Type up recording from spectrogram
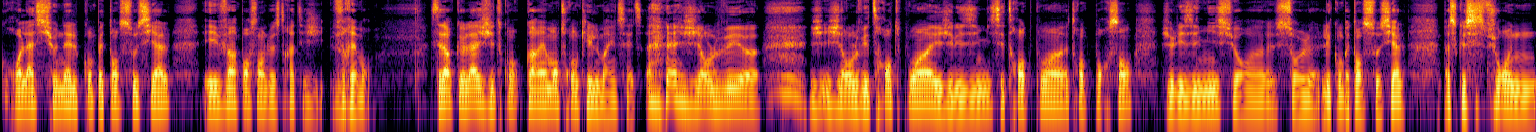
relationnel, compétences sociales et 20% de stratégie, vraiment. C'est-à-dire que là, j'ai carrément tronqué le mindset. j'ai enlevé, euh, j'ai enlevé 30 points et je les ai mis, ces 30 points, 30%, je les ai mis sur, euh, sur les compétences sociales. Parce que c'est toujours une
